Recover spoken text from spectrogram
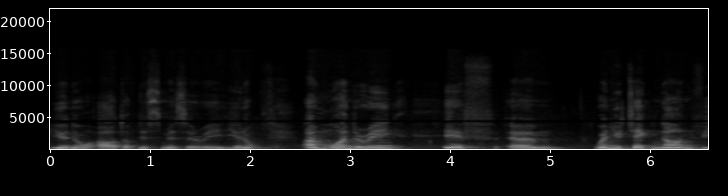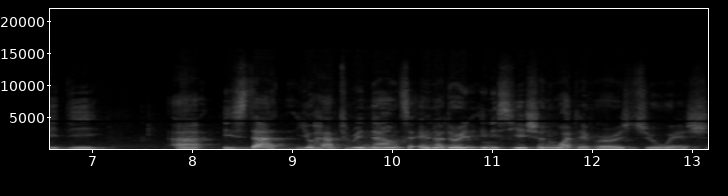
you know, out of this misery. You know, I'm wondering if um, when you take Gnan Vidhi, uh, is that you have to renounce another initiation, whatever is Jewish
